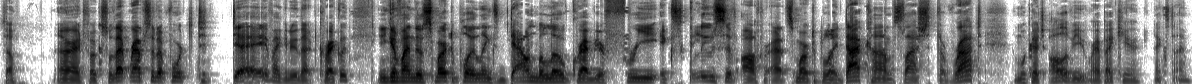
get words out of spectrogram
So, all right, folks. So that wraps it up for today, if I can do that correctly. You can find those Smart Deploy links down below. Grab your free exclusive offer at smartdeploy.com slash Thurrott, and we'll catch all of you right back here next time.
